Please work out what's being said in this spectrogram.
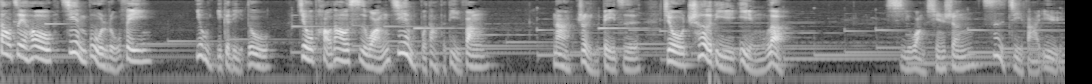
到最后健步如飞。用一个理路就跑到死亡见不到的地方，那这一辈子就彻底赢了。希望新生自己发育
